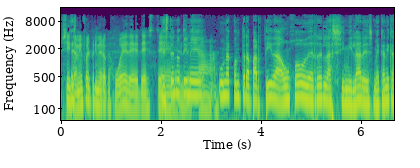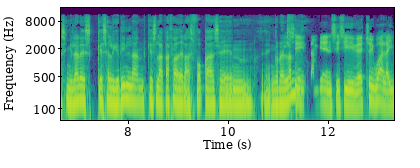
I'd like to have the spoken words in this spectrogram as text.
Sí, también fue el primero que jugué de, este. Este no tiene una contrapartida a un juego de reglas similares, mecánicas similares, que es el Greenland, que es la caza de las focas en, en Groenlandia. Sí, también, sí, sí. De hecho, igual, hay,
